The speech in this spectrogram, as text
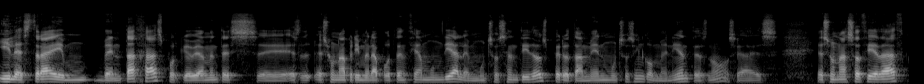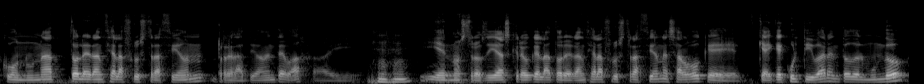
y les trae ventajas, porque obviamente eh, es, es, una primera potencia mundial en muchos sentidos, pero también muchos inconvenientes, ¿no? O sea, es, es una sociedad con una tolerancia a la frustración relativamente baja. Y, y en nuestros días creo que la tolerancia a la frustración es algo que, que hay que cultivar en todo el mundo.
